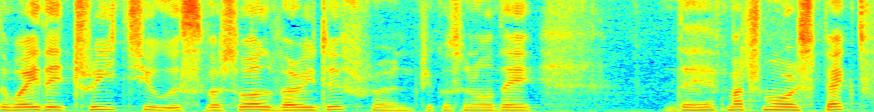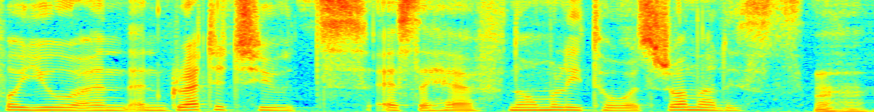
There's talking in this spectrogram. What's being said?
the way they treat you is as well very different because you know they they have much more respect for you and, and gratitude as they have normally towards journalists Mhm.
